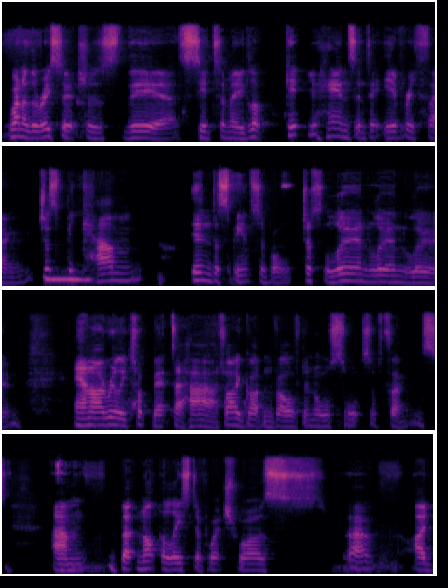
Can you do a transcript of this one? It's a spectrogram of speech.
one of the researchers there said to me, look, get your hands into everything, just mm. become indispensable, just learn, learn, learn. And I really took that to heart. I got involved in all sorts of things, um, but not the least of which was uh, I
